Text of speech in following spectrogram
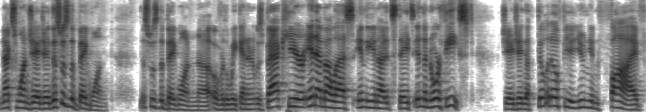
next one, JJ. This was the big one. This was the big one uh, over the weekend, and it was back here in MLS in the United States in the Northeast. JJ, the Philadelphia Union five,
